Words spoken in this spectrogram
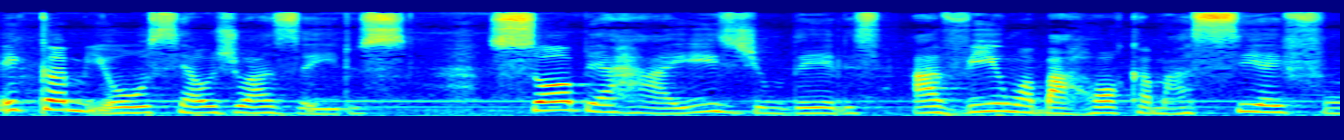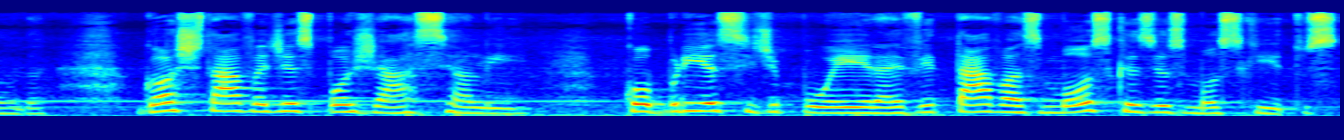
Encaminhou-se aos juazeiros. Sob a raiz de um deles havia uma barroca macia e funda. Gostava de espojar-se ali. Cobria-se de poeira, evitava as moscas e os mosquitos,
